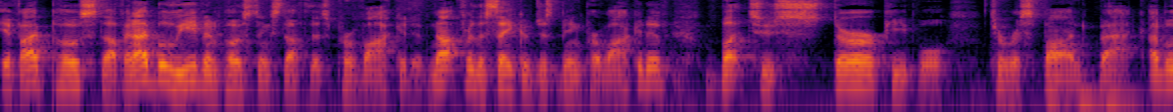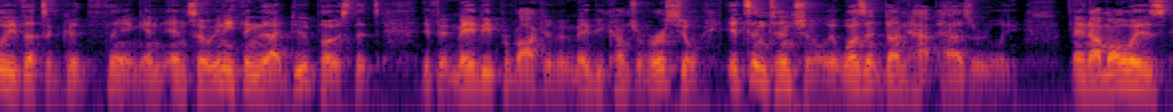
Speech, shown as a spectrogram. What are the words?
If I post stuff, and I believe in posting stuff that's provocative, not for the sake of just being provocative, but to stir people to respond back. I believe that's a good thing. And and so anything that I do post that if it may be provocative, it may be controversial, it's intentional. It wasn't done haphazardly. And I'm always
